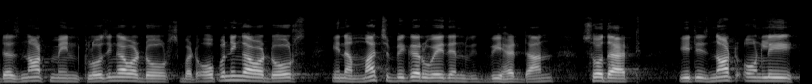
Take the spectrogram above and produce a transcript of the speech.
does not mean closing our doors, but opening our doors in a much bigger way than we had done, so that it is not only…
